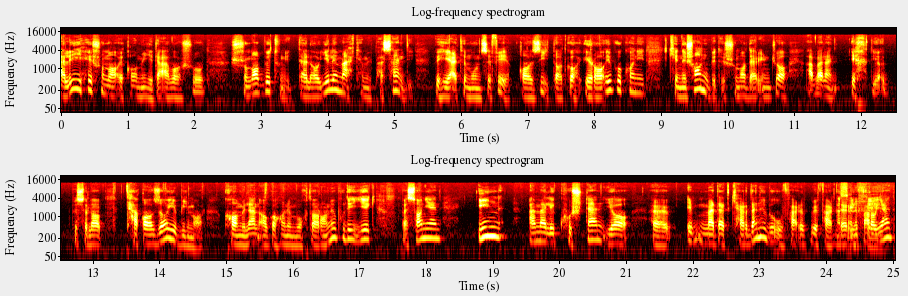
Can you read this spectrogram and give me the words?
علیه شما اقامه دعوا شد شما بتونید دلایل محکمه پسندی به هیئت منصفه قاضی دادگاه ارائه بکنید که نشان بده شما در اینجا اولا اختیار به تقاضای بیمار کاملا آگاهانه مختارانه بوده یک و ثانیا این عمل کشتن یا مدد کردن به او به فرد در این فرایند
